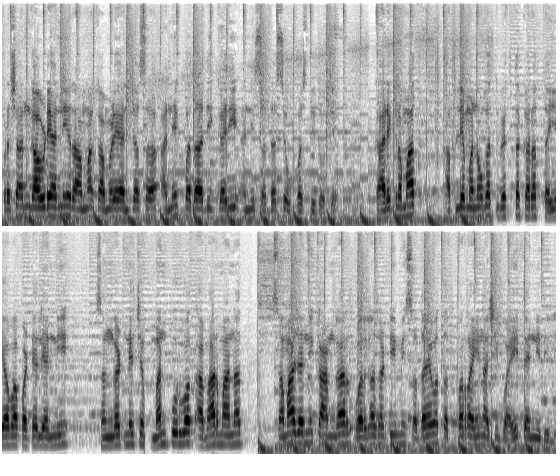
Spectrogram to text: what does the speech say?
प्रशांत गावडे आणि रामा कांबळे यांच्यासह अनेक पदाधिकारी आणि सदस्य उपस्थित होते. कार्यक्रमात आपले मनोगत व्यक्त करत तय्यबा पटेल यांनी संघटनेचे मनपूर्वक आभार मानत समाज आणि कामगार वर्गासाठी मी सदैव तत्पर राहीन अशी ग्वाही त्यांनी दिली.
